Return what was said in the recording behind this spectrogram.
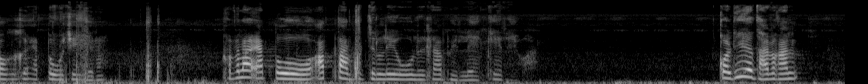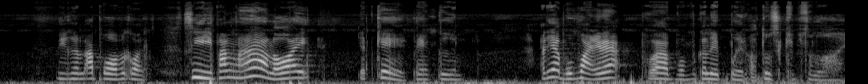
อๆก็คือแอสโตเฉยๆนะคำว่าแอสโตอัพตันมันจะเร็วหรือดาเมจแรงแค่ไหนวะก่อนที่จะถ่ายแบบนั้นมีเงินอัพพอไปก่อนสี่พันห้าร้อยยัดแค่แพงเกิน อันนี้ผมไหวแล้วเพราะว่าผมก็เลยเปิดออโต้สคริปต์เลย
